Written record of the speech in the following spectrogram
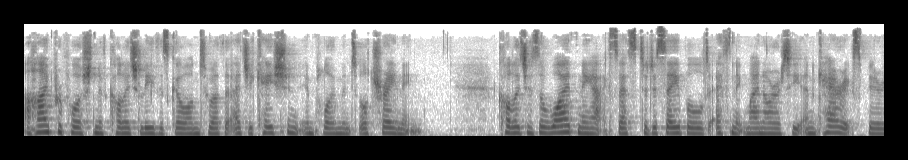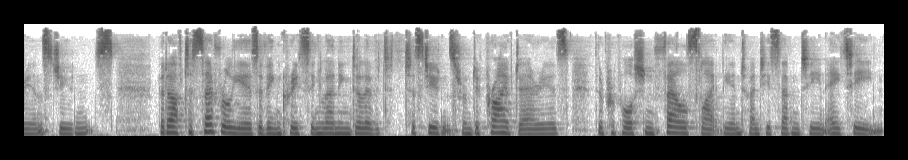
a high proportion of college leavers go on to other education, employment or training. Colleges are widening access to disabled, ethnic minority and care experience students, but after several years of increasing learning delivered to students from deprived areas, the proportion fell slightly in 2017-18.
